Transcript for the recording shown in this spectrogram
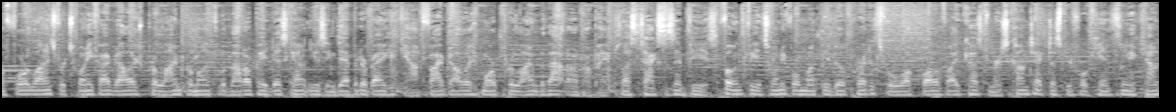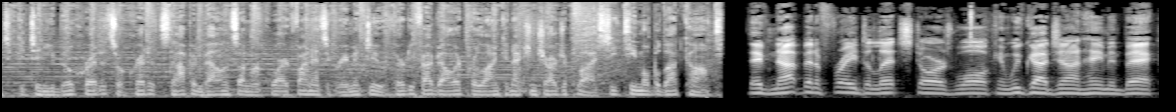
of four lines for $25 per line per month with auto pay discount using debit or bank account. $5 more per line without auto pay, plus taxes and fees. Phone fee at 24 monthly bill credits for all well qualified customers. Contact us before canceling account to continue bill credits or credit stop and balance on required finance agreement due. $35 per line connection charge apply. Ctmobile.com. They've not been afraid to let stars walk, and we've got John Heyman back.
